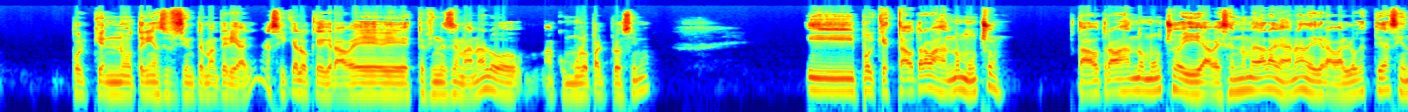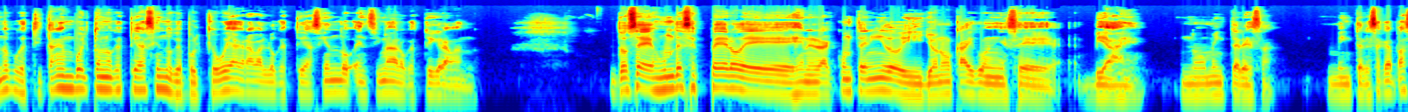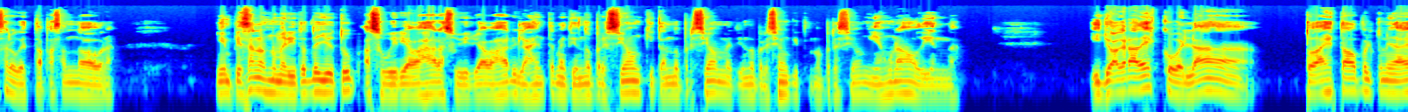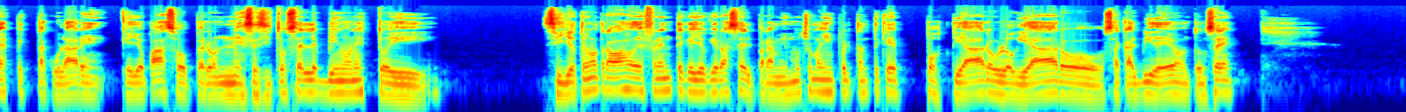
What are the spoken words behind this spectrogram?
porque no tenía suficiente material. Así que lo que grabé este fin de semana lo acumulo para el próximo. Y porque he estado trabajando mucho. He estado trabajando mucho y a veces no me da la gana de grabar lo que estoy haciendo porque estoy tan envuelto en lo que estoy haciendo que por qué voy a grabar lo que estoy haciendo encima de lo que estoy grabando. Entonces es un desespero de generar contenido y yo no caigo en ese viaje. No me interesa. Me interesa qué pasa lo que está pasando ahora. Y empiezan los numeritos de YouTube a subir y a bajar, a subir y a bajar, y la gente metiendo presión, quitando presión, metiendo presión, quitando presión, y es una jodienda. Y yo agradezco, ¿verdad? Todas estas oportunidades espectaculares que yo paso, pero necesito serles bien honesto y si yo tengo trabajo de frente que yo quiero hacer, para mí es mucho más importante que postear o bloguear o sacar video. Entonces,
